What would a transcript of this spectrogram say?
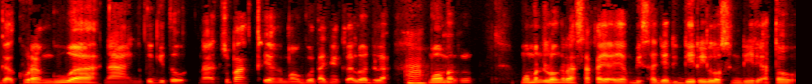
agak kurang gua. Nah, gitu-gitu. Nah, cuma yang mau gue tanya ke lo adalah Hmm. momen momen lo ngerasa kayak yang bisa jadi diri lo sendiri atau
